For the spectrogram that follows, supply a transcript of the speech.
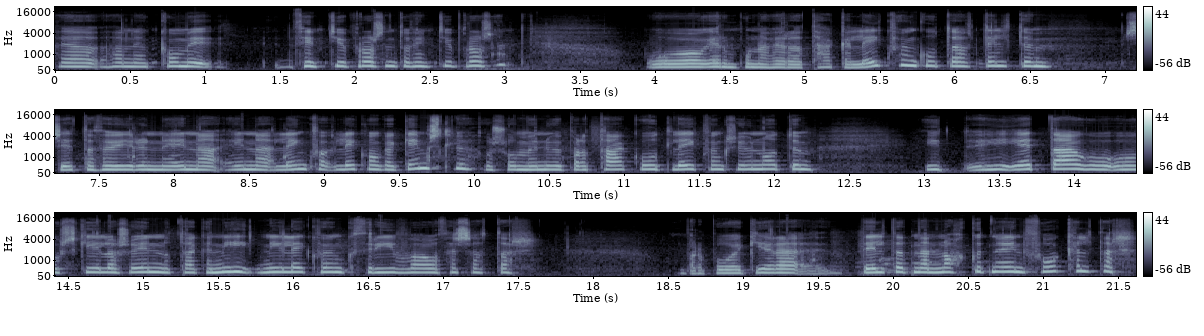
þannig að komið 50% og 50% og erum búin að vera að taka leikfeng út af deildum, setja þau í rauninni eina, eina leikfanga geimslu og svo munum við bara taka út leikfeng sem við notum í, í einn dag og, og skila svo inn og taka ný, ný leikfeng, þrýfa og þess aftar og bara búið að gera deildarnar nokkur neginn fókeldar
